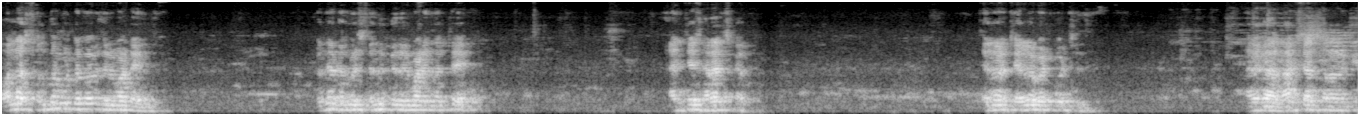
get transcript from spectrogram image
వాళ్ళ సొంత కుటుంబమే తిరుగుబాటు అదే ప్రజలు ఎందుకు తిరుగుబాటు ఆయన చేసి అరాచకాలు. చెల్లో చెల్లో పెట్టుకొచ్చింది. అది రాక్షసాలకి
